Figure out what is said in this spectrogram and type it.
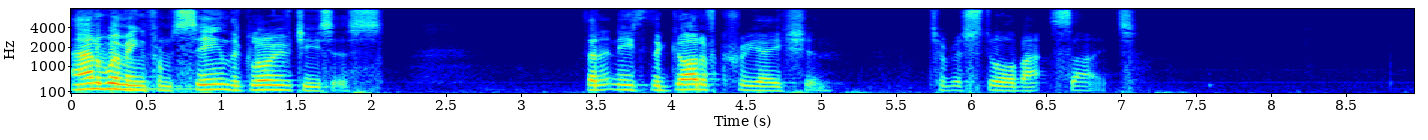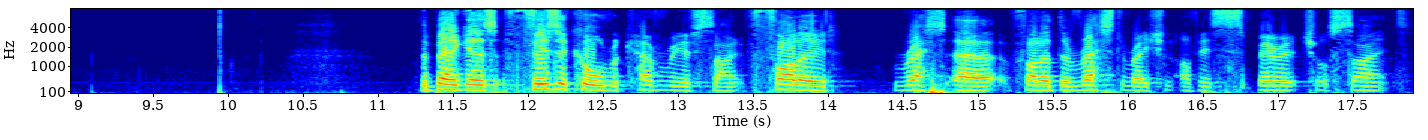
and women from seeing the glory of Jesus, then it needs the God of creation to restore that sight. The beggar's physical recovery of sight followed, uh, followed the restoration of his spiritual sight.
